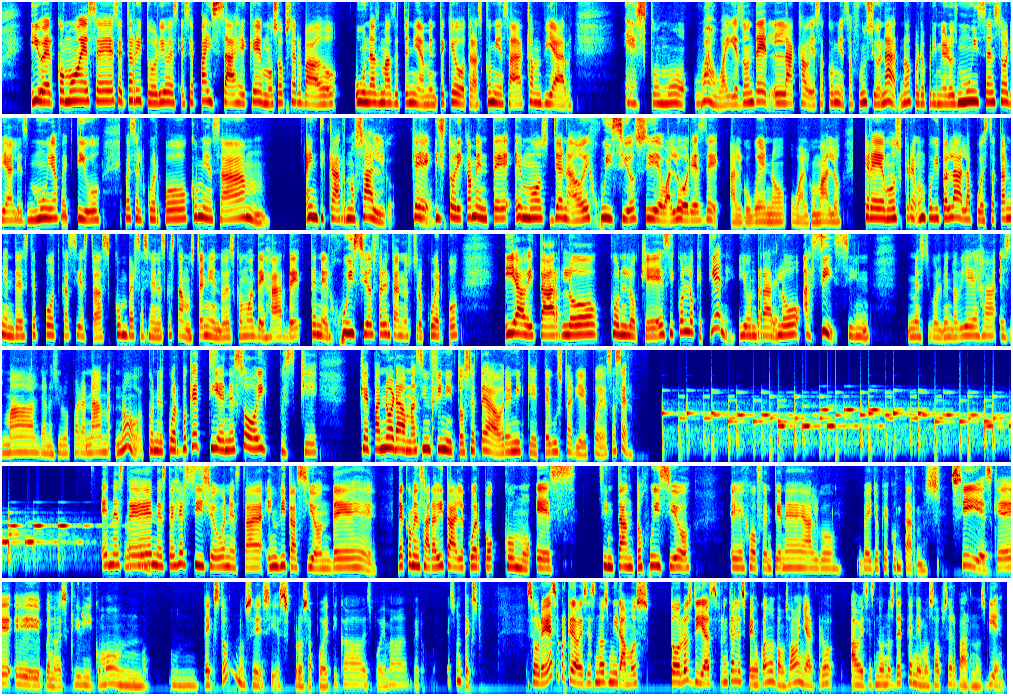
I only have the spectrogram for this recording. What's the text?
Y ver cómo ese, ese territorio, ese paisaje que hemos observado unas más detenidamente que otras, comienza a cambiar es como, wow, ahí es donde la cabeza comienza a funcionar, ¿no? Pero primero es muy sensorial, es muy afectivo, pues el cuerpo comienza mm, a indicarnos algo que históricamente hemos llenado de juicios y de valores de algo bueno o algo malo. Creemos, un poquito la, la apuesta también de este podcast y estas conversaciones que estamos teniendo es como dejar de tener juicios frente a nuestro cuerpo y habitarlo con lo que es y con lo que tiene y honrarlo así, sin me estoy volviendo vieja, es mal, ya no sirvo para nada. No, con el cuerpo que tienes hoy, pues qué, qué panoramas infinitos se te abren y qué te gustaría y puedes hacer. En este, en este ejercicio, en esta invitación de, de comenzar a habitar el cuerpo como es, sin tanto juicio. Eh, Hoffen tiene algo bello que contarnos. Sí, es que, eh, bueno, escribí como un, un, texto, no sé si es prosa poética, es poema, pero es un texto. Sobre eso, porque a veces nos miramos todos los días frente al espejo cuando nos vamos a bañar, pero a veces no nos detenemos a observarnos bien.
